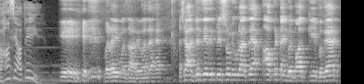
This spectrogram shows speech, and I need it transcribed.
कहाँ से आते हैं ये? बड़ा ही मज़ा आने वाला है। अच्छा आप जल्दी जल्दी प्रिंस रोमियो को बुलाते हैं। आपका टाइम बर्बाद किए बगैर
